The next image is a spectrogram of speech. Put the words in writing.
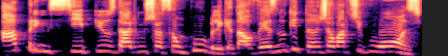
à princípios da administração pública, talvez no que tange ao artigo 11.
